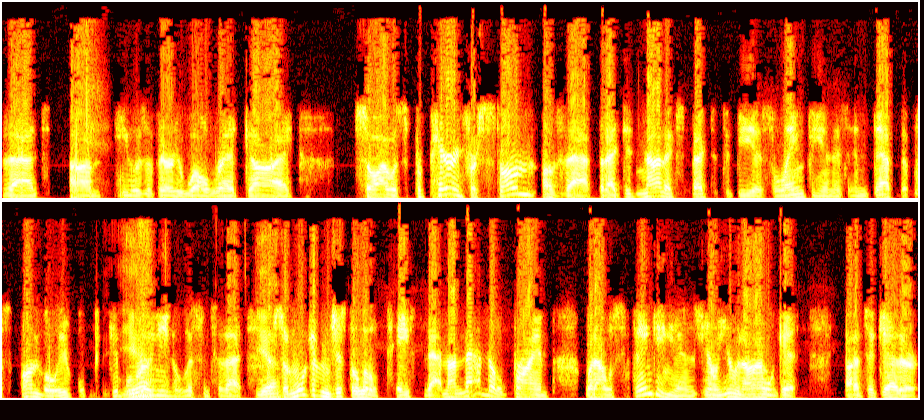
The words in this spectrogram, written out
that um, he was a very well-read guy. So I was preparing for some of that, but I did not expect it to be as lengthy and as in-depth. It was unbelievable. People Yeah. really need to listen to that Yeah. And we'll give them just a little taste of that. And on that note, Brian, what I was thinking is, you know, you and I will get uh, together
